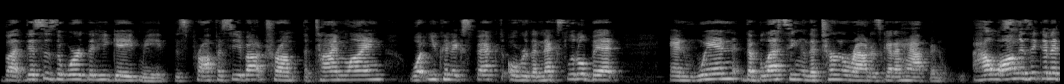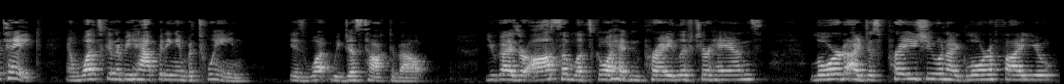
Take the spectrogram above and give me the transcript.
But this is the word that he gave me. This prophecy about Trump, the timeline, what you can expect over the next little bit and when the blessing and the turnaround is going to happen. How long is it going to take and what's going to be happening in between is what we just talked about. You guys are awesome. Let's go ahead and pray. Lift your hands. Lord, I just praise you and I glorify you.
